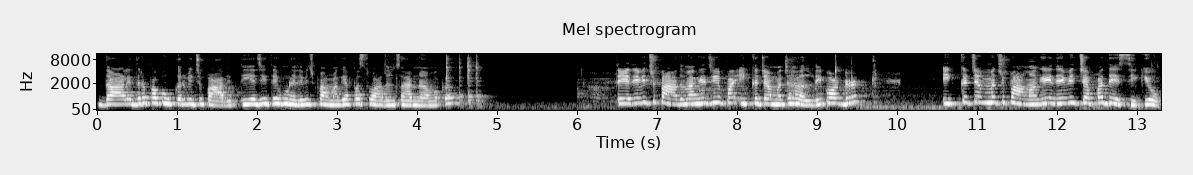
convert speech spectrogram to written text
ਦਾਲ ਇਧਰ ਆਪਾਂ ਕੁੱਕਰ ਵਿੱਚ ਪਾ ਦਿੱਤੀ ਹੈ ਜੀ ਤੇ ਹੁਣ ਇਹਦੇ ਵਿੱਚ ਪਾਵਾਂਗੇ ਆਪਾਂ ਸਵਾਦ ਅਨੁਸਾਰ ਨਮਕ। ਤੇ ਇਹਦੇ ਵਿੱਚ ਪਾ ਦੇਵਾਂਗੇ ਜੀ ਆਪਾਂ 1 ਚਮਚ ਹਲਦੀ ਪਾਊਡਰ। 1 ਚਮਚ ਪਾਵਾਂਗੇ, ਇਹਦੇ ਵਿੱਚ ਆਪਾਂ ਦੇਸੀ ਘਿਓ।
